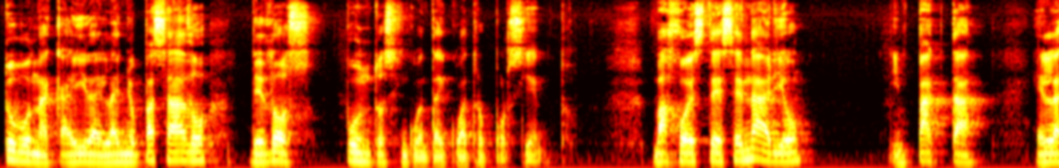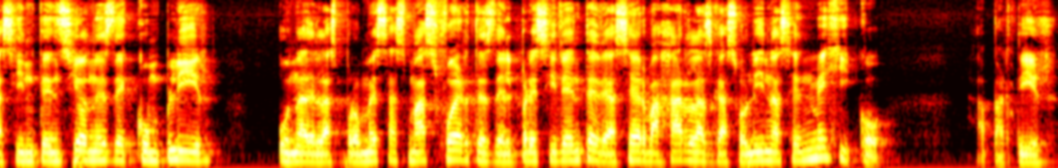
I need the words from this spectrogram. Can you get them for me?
tuvo una caída el año pasado de 2.54%. Bajo este escenario, impacta en las intenciones de cumplir una de las promesas más fuertes del presidente de hacer bajar las gasolinas en México, a partir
